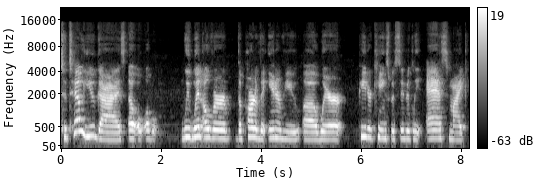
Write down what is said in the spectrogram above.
to tell you guys. Uh, uh, we went over the part of the interview uh, where Peter King specifically asked Mike,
